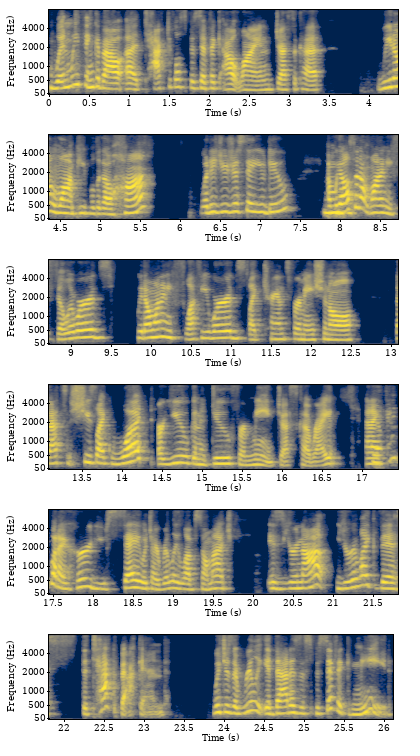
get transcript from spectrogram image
when we think about a tactical specific outline, Jyssica, we don't want people to go, huh? What did you just say you do? Mm-hmm. And we mm-hmm. also don't want any filler words. We don't want any fluffy words like transformational. That's she's like, what are you going to do for me, Jyssica? Right. And yep. I think what I heard you say, which I really love so much, is you're not, you're like this, the tech backend, which is a really, that is a specific need,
